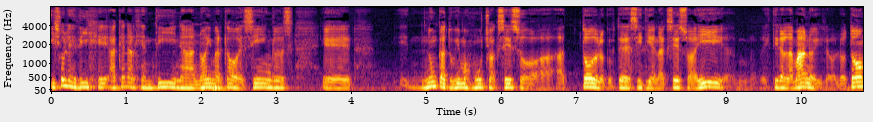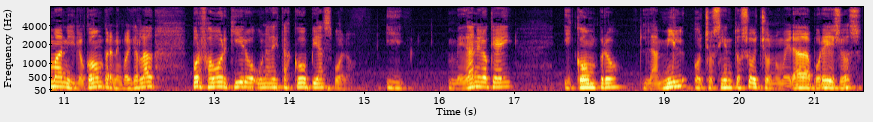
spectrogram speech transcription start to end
Y yo les dije, acá en Argentina no hay mercado de singles, eh, nunca tuvimos mucho acceso a, a todo lo que ustedes sí tienen acceso ahí, estiran la mano y lo, lo toman y lo compran en cualquier lado. Por favor, quiero una de estas copias. Bueno, y me dan el ok y compro la 1808 numerada por ellos,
